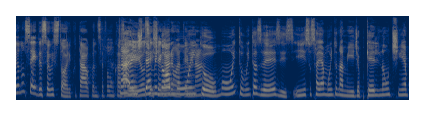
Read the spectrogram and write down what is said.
Eu não sei do seu histórico, tá? Quando você falou um casal Cara, a gente eu, terminou muito, muito, muitas vezes. E isso saía muito na mídia, porque ele não tinha,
